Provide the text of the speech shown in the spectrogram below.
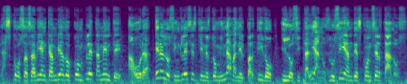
Las cosas habían cambiado completamente. Ahora eran los ingleses quienes dominaban el partido y los italianos lucían desconcertados.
